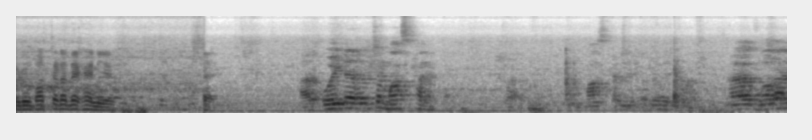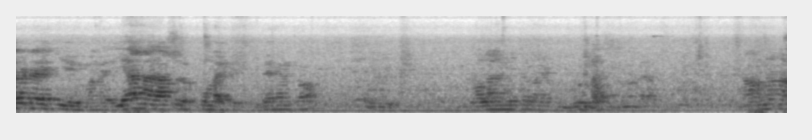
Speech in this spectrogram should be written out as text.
একটু বাচ্চাটা নিয়ে আর। ওইটার হচ্ছে মাঝখানে। মাঝখানে গলার ওটা কি মানে ইয়া না আসলে দেখেন তো। গলার নিচে মানে সামনে না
